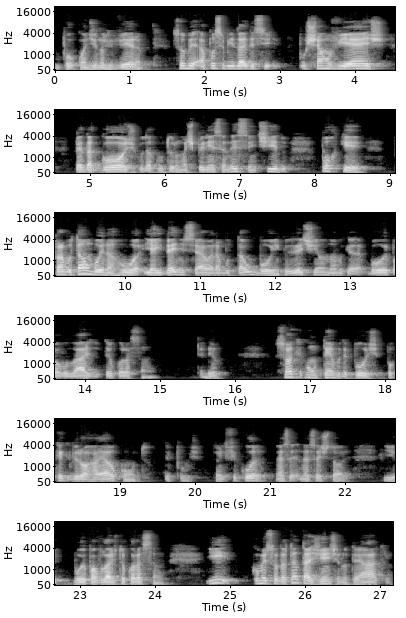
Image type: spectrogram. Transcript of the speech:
um pouco com a Dina Oliveira, sobre a possibilidade de se puxar um viés pedagógico da cultura, uma experiência nesse sentido, porque para botar um boi na rua, e a ideia inicial era botar o boi, inclusive ele tinha um nome que era Boi Pavulagem do Teu Coração, entendeu? Só que com o tempo depois, por que, que virou Arraial eu conto depois? Então ele ficou nessa, nessa história, de Boi Pavulagem do Teu Coração. E começou a dar tanta gente no teatro,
